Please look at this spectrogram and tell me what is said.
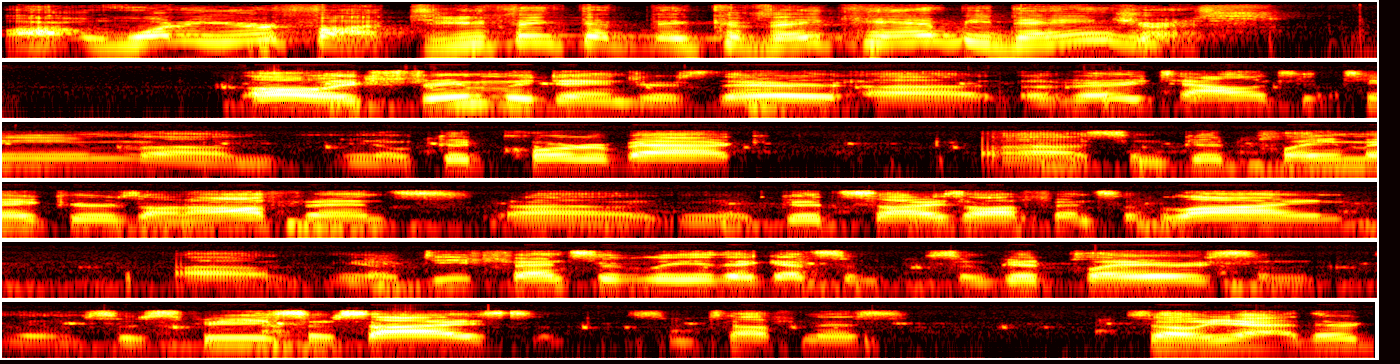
Uh, what are your thoughts? Do you think that because they, they, can be dangerous? Oh, extremely dangerous. They're uh, a very talented team. Um, you know, good quarterback, uh, some good playmakers on offense. Uh, you know, good size offensive line. Um, you know, defensively, they got some some good players, some you know, some speed, some size, some, some, toughness. So yeah, they're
